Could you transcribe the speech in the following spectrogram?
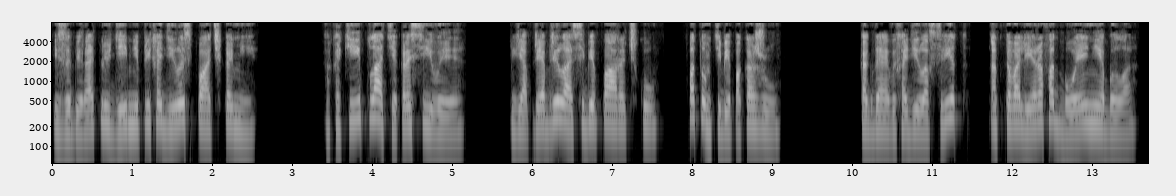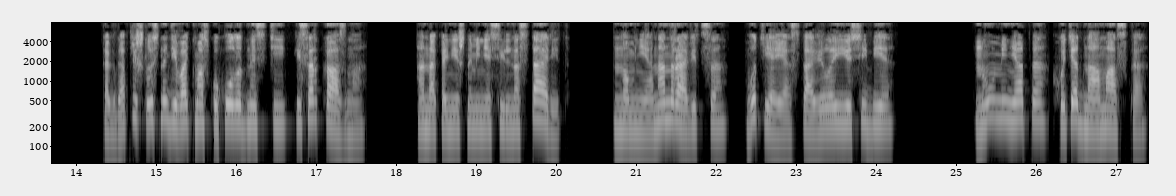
И забирать людей мне приходилось пачками. А какие платья красивые! Я приобрела себе парочку, потом тебе покажу. Когда я выходила в свет, от кавалеров отбоя не было. Тогда пришлось надевать маску холодности и сарказма. Она, конечно, меня сильно старит, но мне она нравится, вот я и оставила ее себе. Ну, у меня-то хоть одна маска,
